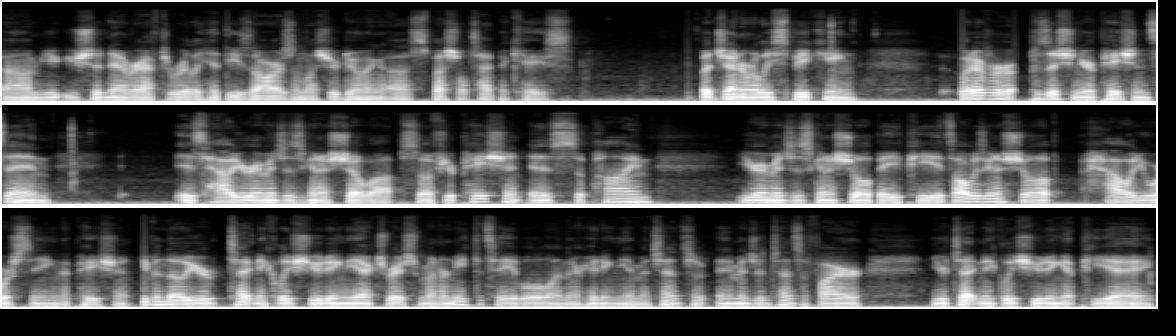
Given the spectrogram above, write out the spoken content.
um, you, you should never have to really hit these R's unless you're doing a special type of case. But generally speaking, whatever position your patient's in is how your image is going to show up. So if your patient is supine, your image is going to show up AP. It's always going to show up how you're seeing the patient. Even though you're technically shooting the x-rays from underneath the table and they're hitting the image, intensifier, you're technically shooting at PA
